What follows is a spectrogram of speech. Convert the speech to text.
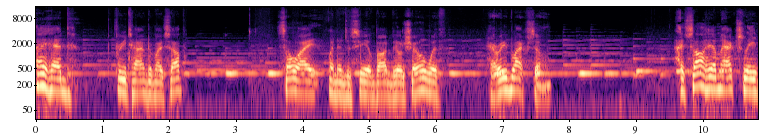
I had free time to myself. So I went in to see a vaudeville show with Harry Blackstone. I saw him actually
